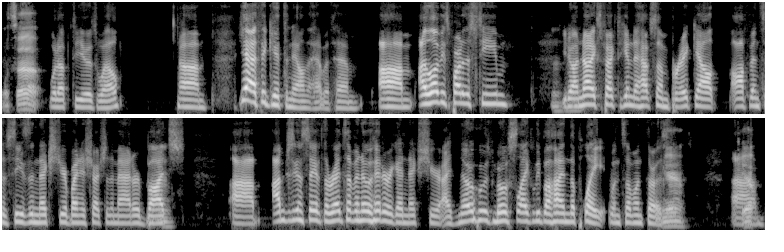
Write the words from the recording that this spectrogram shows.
What's up? What up to you as well? Um, yeah, I think you hit the nail on the head with him. Um, I love he's part of this team. You know. I'm not expecting him to have some breakout offensive season next year by any stretch of the matter, but uh, I'm just gonna say if the Reds have a no hitter again next year, I know who's most likely behind the plate when someone throws yeah, it. Um,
